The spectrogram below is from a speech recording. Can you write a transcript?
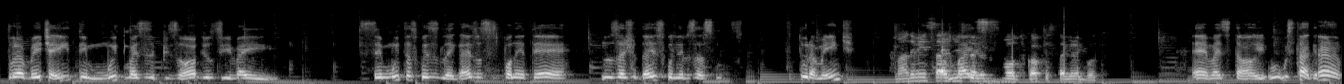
Futuramente aí tem muito mais episódios e vai ser muitas coisas legais. Vocês podem até nos ajudar a escolher os assuntos futuramente. Manda mensagem mas... no Instagram do Boto. Qual que é o Instagram, Boto? É, mas então, o Instagram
